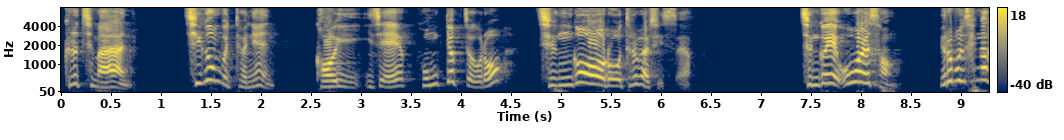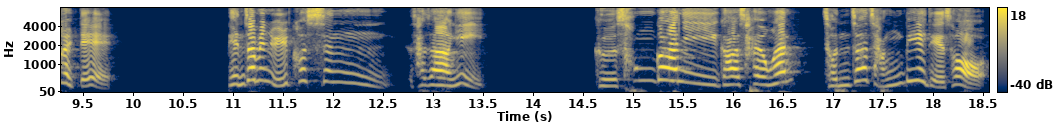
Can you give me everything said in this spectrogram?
그렇지만 지금부터는 거의 이제 본격적으로 증거로 들어갈 수 있어요. 증거의 우월성. 여러분 생각할 때 벤자민 윌커슨 사장이 그 성관이가 사용한 전자 장비에 대해서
